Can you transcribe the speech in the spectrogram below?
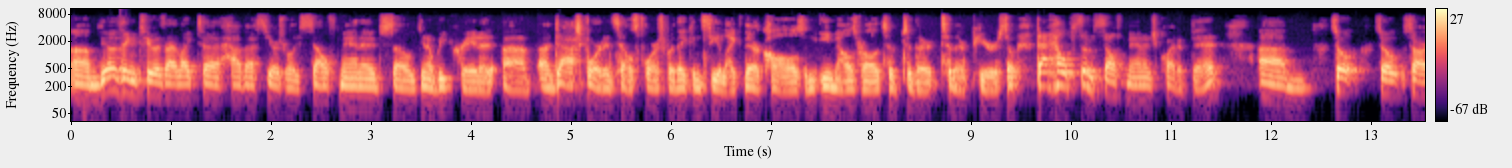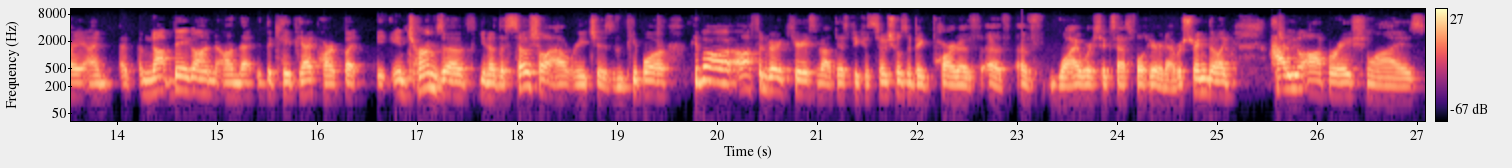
Um, the other thing too is I like to have SDRs really self-manage. So, you know, we create a, a dashboard in Salesforce where they can see like like their calls and emails relative to their to their peers. So that helps them self manage quite a bit. Um, so so sorry, I'm I'm not big on on that the KPI part, but in terms of you know the social outreaches and people are people are often very curious about this because social is a big part of of, of why we're successful here at EverString. They're like, how do you operationalize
